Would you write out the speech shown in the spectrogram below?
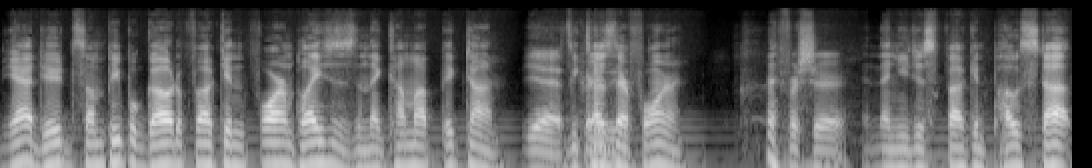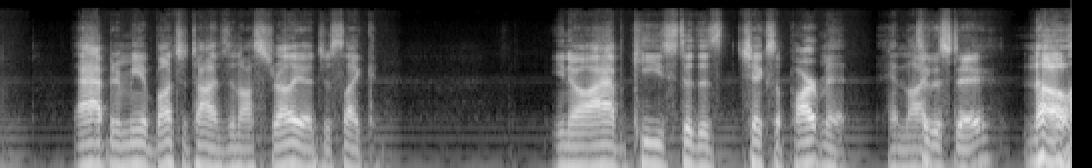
Yeah, dude. Some people go to fucking foreign places and they come up big time Yeah, it's because crazy. they're foreign. for sure. And then you just fucking post up. That happened to me a bunch of times in Australia. Just like, you know, I have keys to this chick's apartment, and like to this day. No,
